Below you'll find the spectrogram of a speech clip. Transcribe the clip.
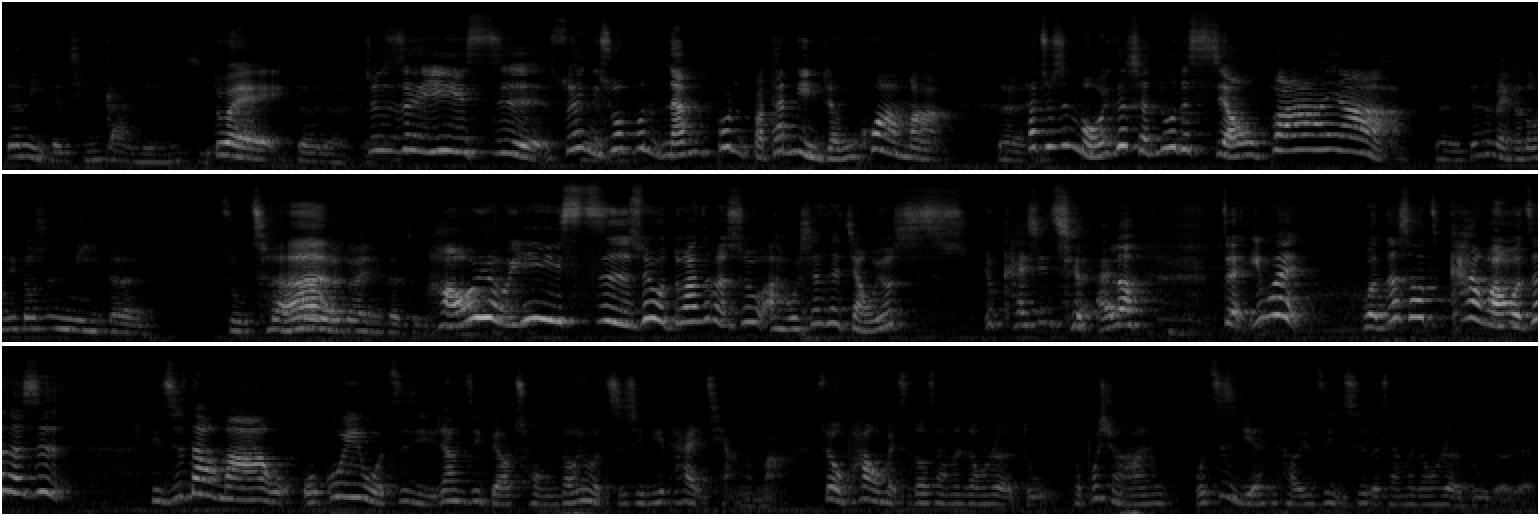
跟你的情感连接。对，对对，就是这个意思。所以你说不难不把它拟人化嘛？对，它就是某一个程度的小八呀。对，就是每个东西都是你的组成。对对，你的组成。好有意思，所以我读完这本书，啊，我现在在讲，我又又开心起来了。对，因为我那时候看完，我真的是。你知道吗？我我故意我自己让自己比较冲动，因为我执行力太强了嘛，所以我怕我每次都三分钟热度，我不喜欢，我自己也很讨厌自己是个三分钟热度的人。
